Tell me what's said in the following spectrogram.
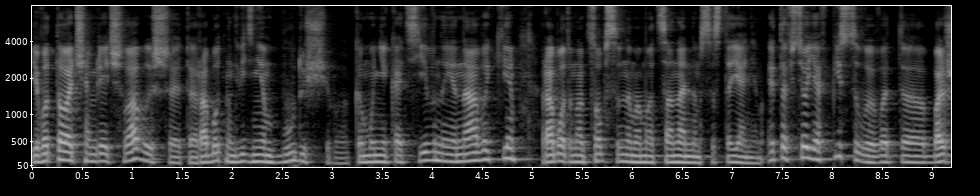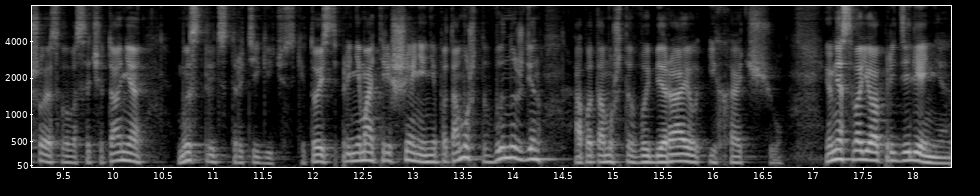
И вот то, о чем речь шла выше, это работа над видением будущего, коммуникативные навыки, работа над собственным эмоциональным состоянием. Это все я вписываю в это большое словосочетание мыслить стратегически. То есть принимать решения не потому, что вынужден, а потому что выбираю и хочу. И у меня свое определение.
